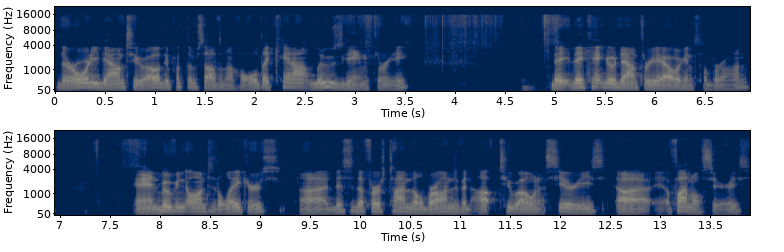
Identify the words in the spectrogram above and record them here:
they're already down 2-0. They put themselves in a hole. They cannot lose game three. They they can't go down 3-0 against LeBron. And moving on to the Lakers, uh, this is the first time the LeBron has been up 2-0 in a series, uh, a final series.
